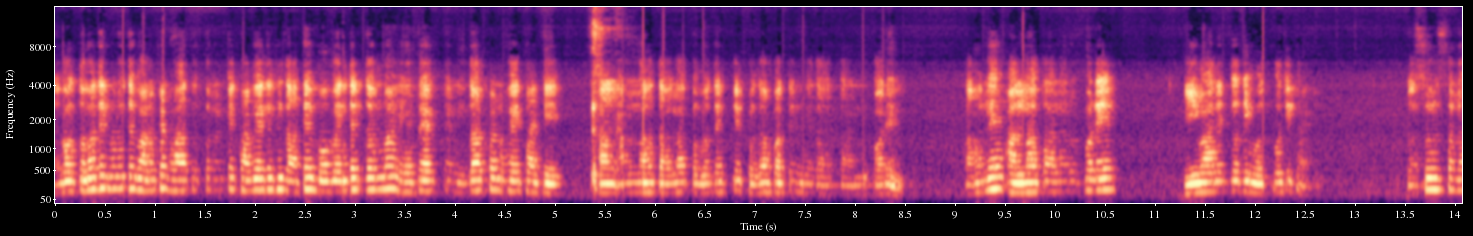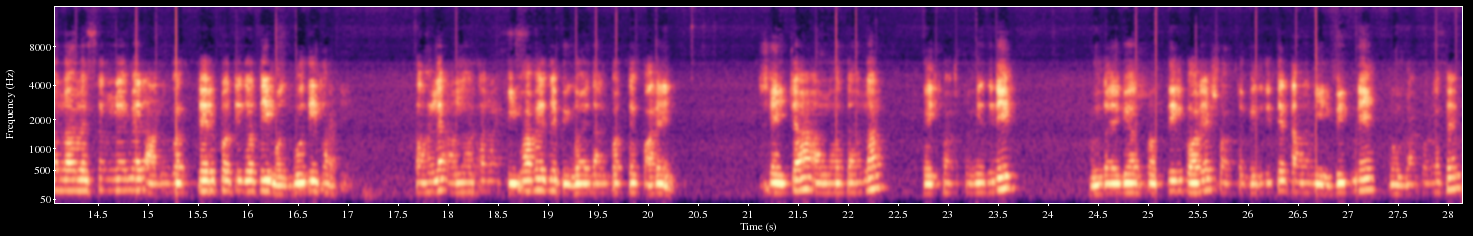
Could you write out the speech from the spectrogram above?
এবং তোমাদের বিরুদ্ধে মানুষের হাত উত্তোলনকে থামিয়ে দিয়েছি যাতে মোমেনদের জন্য এটা একটা নিদর্শন হয়ে থাকে। আল্লাহ তাআলা তোমাদেরকে পথে দান করেন। তাহলে আল্লাহ তাআলার উপরে ঈমানের যদি মজবুতি থাকে, রাসূল সাল্লাল্লাহু আলাইহি সাল্লামের আনুগত্যের প্রতি যদি মজবুতি থাকে, তাহলে আল্লাহ তাআলা কীভাবে যে বিজয় দান করতে পারেন, সেইটা আল্লাহ তাআলা এই ষষ্ঠ হিজরির হুদাইবিয়ার সন্ধির পরে সপ্তম হিজরিতে তারা নির্বিঘ্নে উমরা করেছেন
